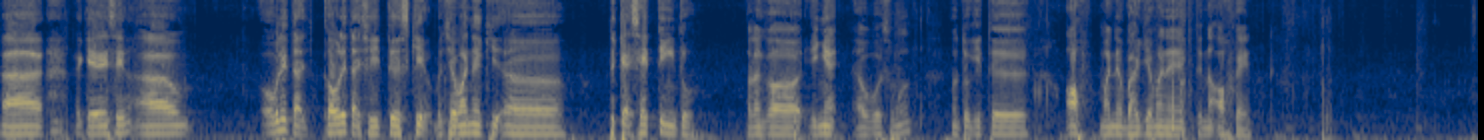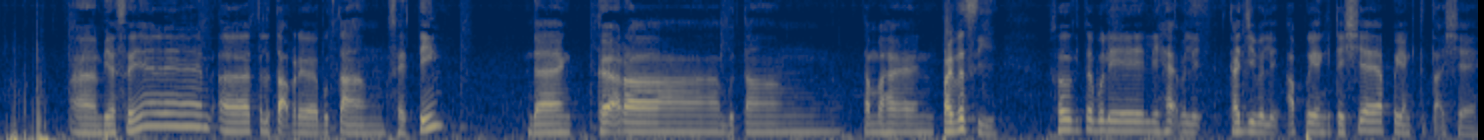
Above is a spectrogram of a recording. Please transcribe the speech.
Uh, Okay Sim. Um, Oh boleh tak Kau boleh tak cerita sikit Macam mana uh, Dekat setting tu? Kalau kau ingat Apa semua Untuk kita Off Mana bahagian mana yang kita nak off kan? Uh, biasanya uh, terletak pada butang setting dan ke arah butang tambahan privacy. So kita boleh lihat balik, kaji balik apa yang kita share, apa yang kita tak share.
